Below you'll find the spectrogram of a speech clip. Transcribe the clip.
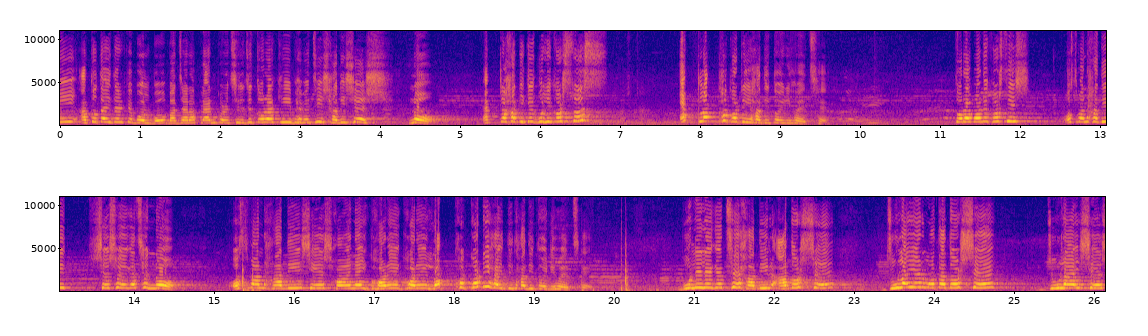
আমি আততায়ীদেরকে বলব বা যারা প্ল্যান করেছিল যে তোরা কি ভেবেছিস হাদি শেষ? নো একটা হাদিকে গুলি করছস, এক লক্ষ কোটি হাদি তৈরি হয়েছে। তোরা মনে করছিস ওসমান হাদি শেষ হয়ে গেছে? নো ওসমান হাদি শেষ হয় নাই, ঘরে ঘরে লক্ষ কোটি হাদি হাদি তৈরি হয়েছে। গুলি লেগেছে হাদির আদর্শে, জুলাইয়ের মতাদর্শে। জুলাই শেষ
